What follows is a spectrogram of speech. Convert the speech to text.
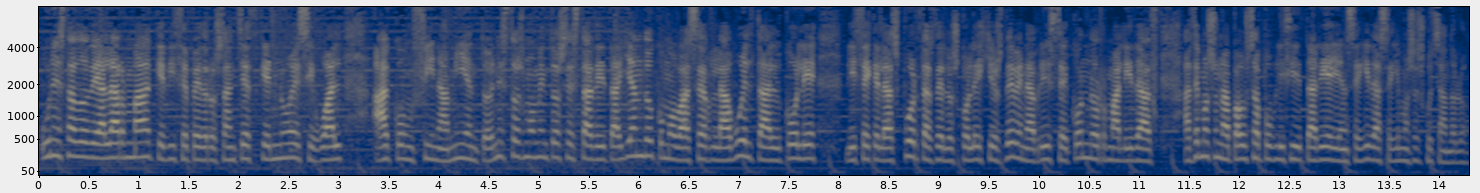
Un estado de alarma que dice Pedro Sánchez que no es igual a confinamiento. En estos momentos se está detallando cómo va a ser la vuelta al cole. Dice que las puertas de los colegios deben abrirse con normalidad. Hacemos una pausa publicitaria y enseguida seguimos escuchándolo.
